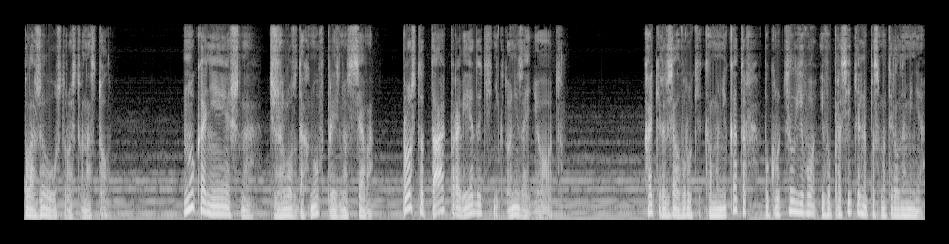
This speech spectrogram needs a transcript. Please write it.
положила устройство на стол. «Ну, конечно», — тяжело вздохнув, произнес Сява. «Просто так проведать никто не зайдет». Хакер взял в руки коммуникатор, покрутил его и вопросительно посмотрел на меня.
